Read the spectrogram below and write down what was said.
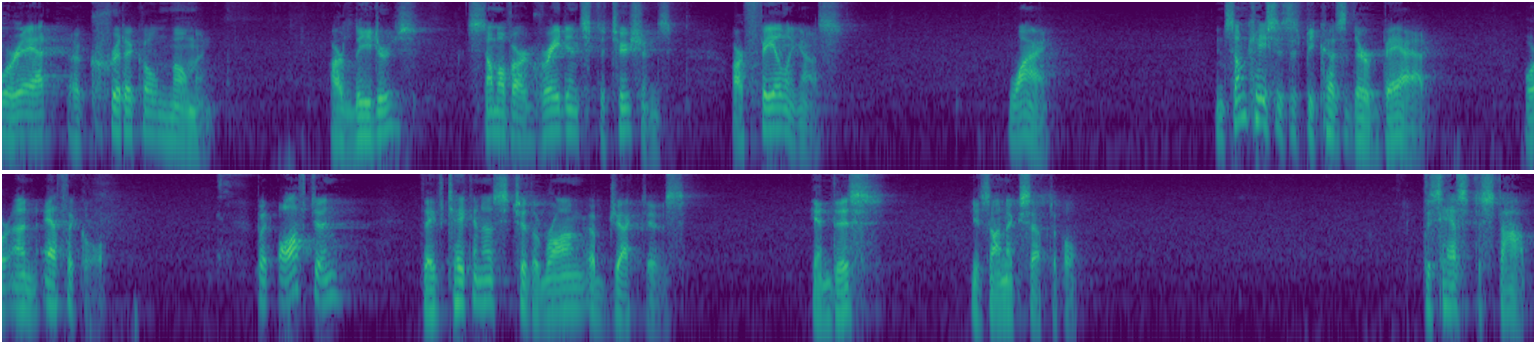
We're at a critical moment. Our leaders, some of our great institutions, are failing us. Why? In some cases, it's because they're bad or unethical. But often, they've taken us to the wrong objectives. And this is unacceptable. This has to stop.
